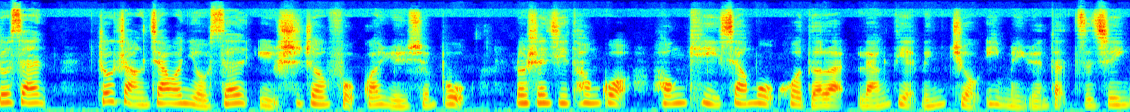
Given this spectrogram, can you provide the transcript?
周三，州长加文纽森与市政府官员宣布，洛杉矶通过 Home Key 项目获得了2.09亿美元的资金。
